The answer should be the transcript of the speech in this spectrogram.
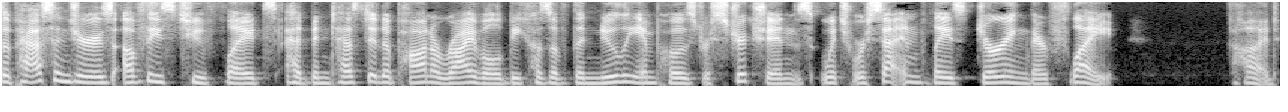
The passengers of these two flights had been tested upon arrival because of the newly imposed restrictions, which were set in place during their flight. God.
